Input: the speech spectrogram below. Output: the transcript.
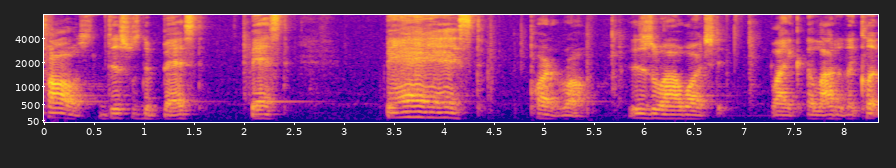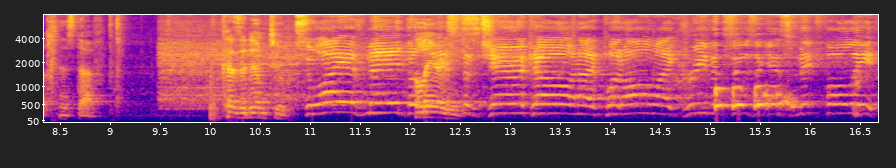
Pause. This was the best, best, best part of Raw. This is why I watched it. Like a lot of the clips and stuff. Because of them two. So I have made the Hilarious. list of Jericho, and I've put all my grievances against Mick Foley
